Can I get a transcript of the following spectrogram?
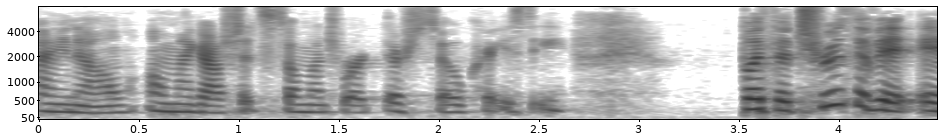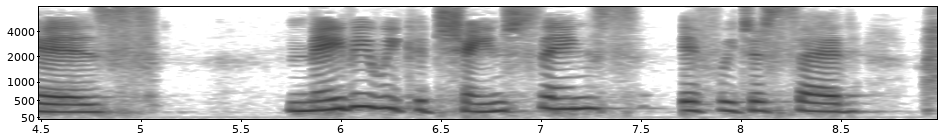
i know. Oh my gosh it's so much work. They're so crazy. But the truth of it is maybe we could change things if we just said oh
